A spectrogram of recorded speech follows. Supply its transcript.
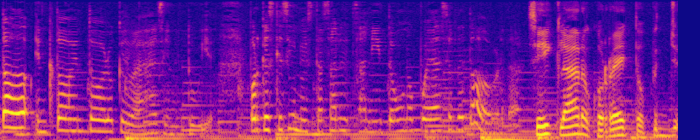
todo, en todo, en todo lo que vayas a hacer en tu vida. Porque es que si uno está sanito uno puede hacer de todo, ¿verdad? Sí, claro, correcto. Yo,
